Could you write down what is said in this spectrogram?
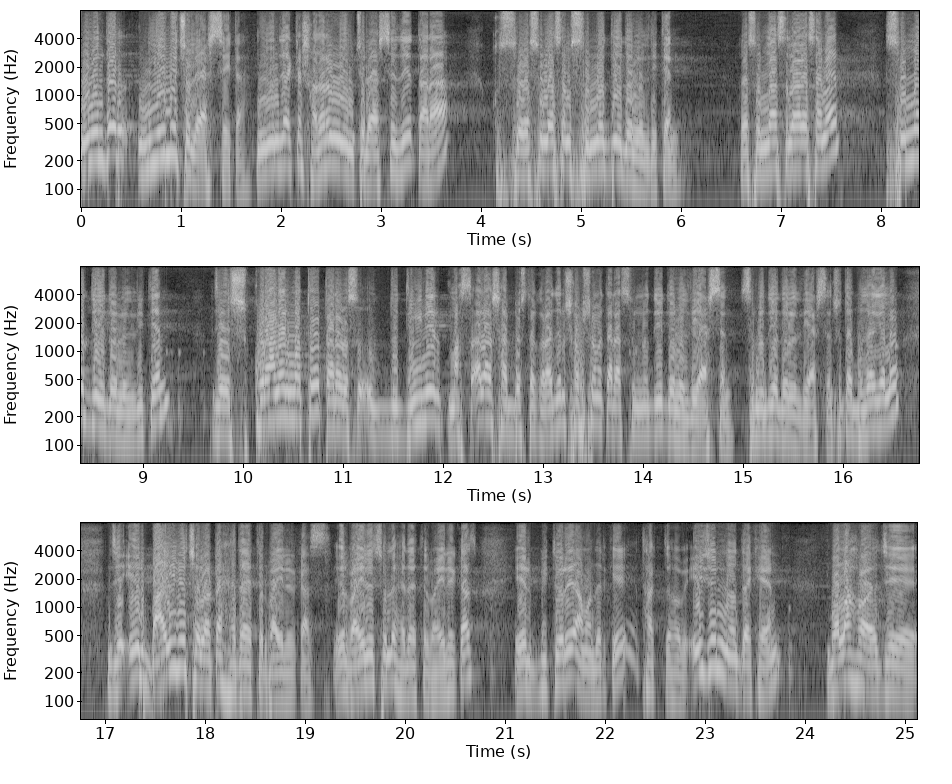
মুমিনদের নিয়মে চলে আসছে এটা। মুমিনদের একটা সাধারণ নিয়ম চলে আসছে যে তারা রাসূলুল্লাহ সাল্লাল্লাহু আলাইহি ওয়াসাল্লাম সুন্নাত দিয়ে দলিল দিতেন। রাসূলুল্লাহ সাল্লাল্লাহু আলাইহি ওয়াসাল্লামের সুন্নাত দিয়ে দলিল দিতেন। যে কোরআনের মতো তারা দিনের মাসালা সাব্যস্ত করার জন্য সবসময় তারা শূন্য দিয়ে দলিল দিয়ে আসছেন শূন্য দিয়ে দলিল দিয়ে আসছেন। সেটা বোঝা গেল যে এর বাইরে চলাটা হেদায়তের বাইরের কাজ। এর বাইরে চলে হেদায়তের বাইরের কাজ। এর ভিতরে আমাদেরকে থাকতে হবে। এই জন্য দেখেন বলা হয় যে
